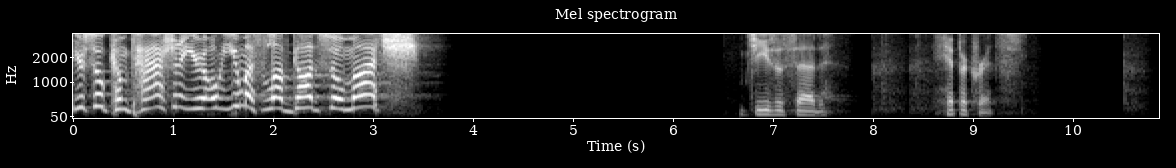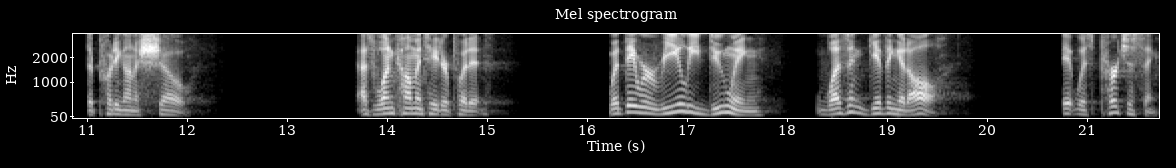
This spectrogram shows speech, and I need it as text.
you're so compassionate. You're, oh, you must love God so much. Jesus said, hypocrites. They're putting on a show. As one commentator put it, what they were really doing wasn't giving at all, it was purchasing.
